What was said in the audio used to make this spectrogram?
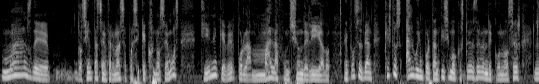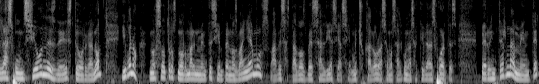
más de 200 enfermedades, puede decir que conocemos, tienen que ver por la mala función del hígado. Entonces, vean que esto es algo importantísimo que ustedes deben de conocer, las funciones de este órgano. Y bueno, nosotros normalmente siempre nos bañamos, a veces hasta dos veces al día si hace mucho calor o hacemos algunas actividades fuertes, pero internamente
